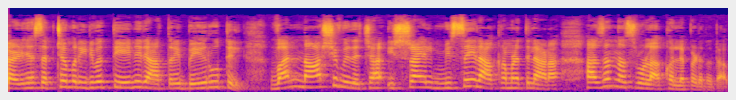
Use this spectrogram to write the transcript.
കഴിഞ്ഞ സെപ്റ്റംബർ ഇരുപത്തിയേഴിന് രാത്രി ബെയ്റൂത്തിൽ വൻ നാശം വിതച്ച ഇസ്രായേൽ മിസൈൽ ആക്രമണത്തിലാണ് ഹസൻ നസ്രുള്ള കൊല്ലപ്പെടുന്നത്.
